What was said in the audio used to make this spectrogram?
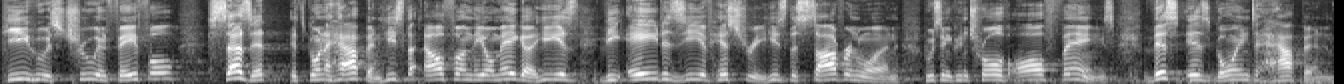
He who is true and faithful says it, it's going to happen. He's the Alpha and the Omega. He is the A to Z of history. He's the sovereign one who's in control of all things. This is going to happen,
